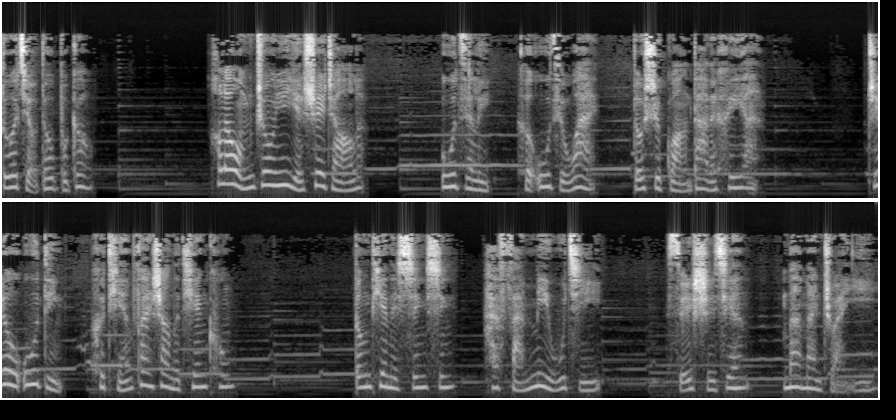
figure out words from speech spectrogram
多久都不够。后来我们终于也睡着了，屋子里。和屋子外都是广大的黑暗，只有屋顶和田饭上的天空。冬天的星星还繁密无极，随时间慢慢转移。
